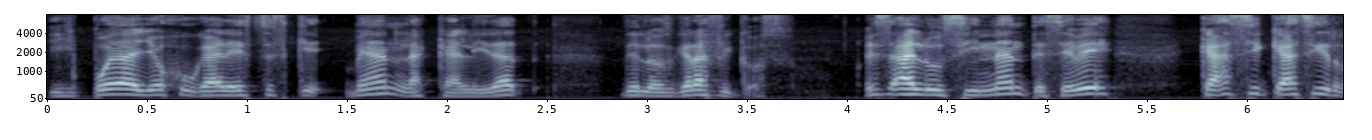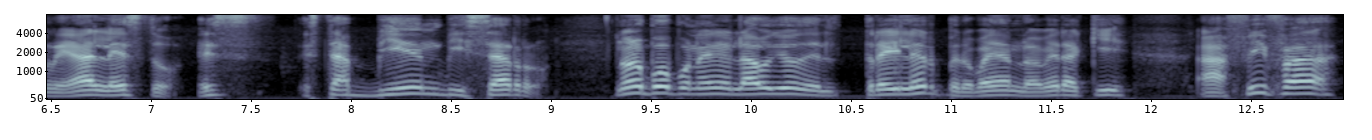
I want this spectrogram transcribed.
y pueda yo jugar esto. Es que vean la calidad de los gráficos. Es alucinante, se ve casi casi real esto. Es, está bien bizarro. No le puedo poner el audio del trailer, pero váyanlo a ver aquí a FIFA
